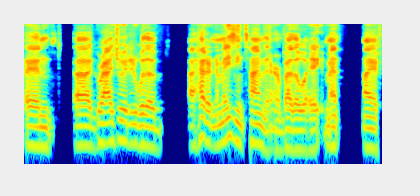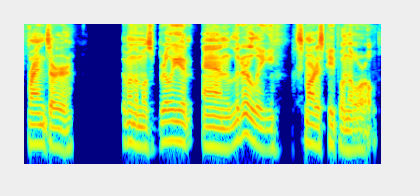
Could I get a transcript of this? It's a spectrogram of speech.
and uh, graduated with a. I had an amazing time there. By the way, my friends are some of the most brilliant and literally smartest people in the world.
